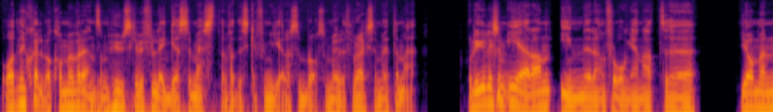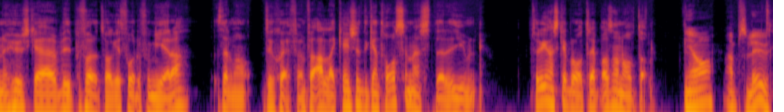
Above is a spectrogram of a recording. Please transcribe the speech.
Och att ni själva kommer överens om hur ska vi förlägga semestern för att det ska fungera så bra som möjligt för verksamheten med. Och det är ju liksom eran in i den frågan att eh, ja men hur ska vi på företaget få det att fungera? Ställer man till chefen, för alla kanske inte kan ta semester i juni. Så det är ganska bra att träffa sådana avtal. Ja, absolut.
